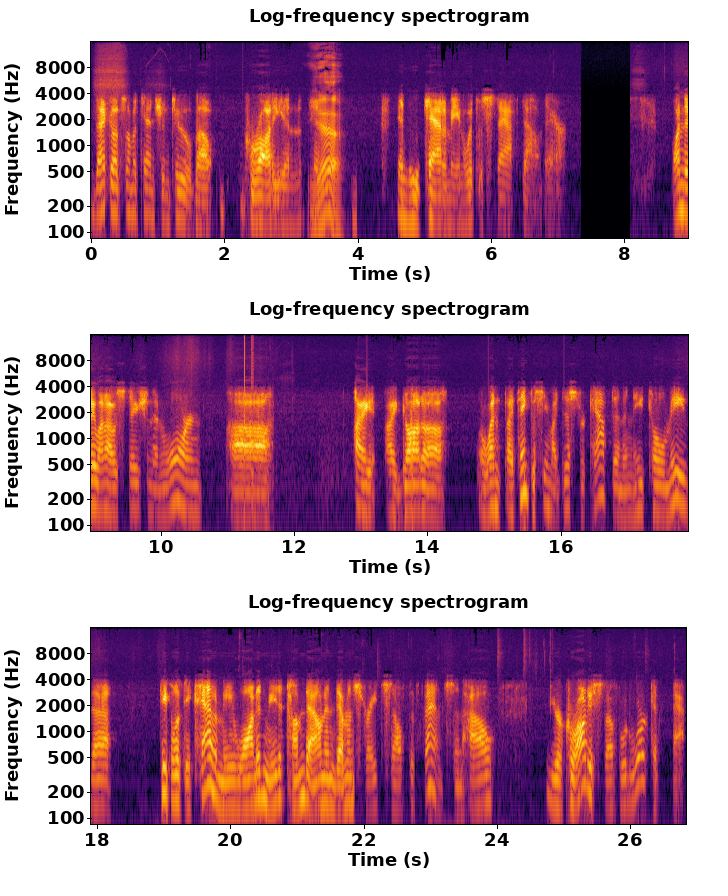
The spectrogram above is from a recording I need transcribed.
that got some attention too about karate and, and yeah. in the academy and with the staff down there. One day when I was stationed in Warren, uh, I I got a I went I think to see my district captain, and he told me that people at the academy wanted me to come down and demonstrate self defense and how your karate stuff would work at that.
